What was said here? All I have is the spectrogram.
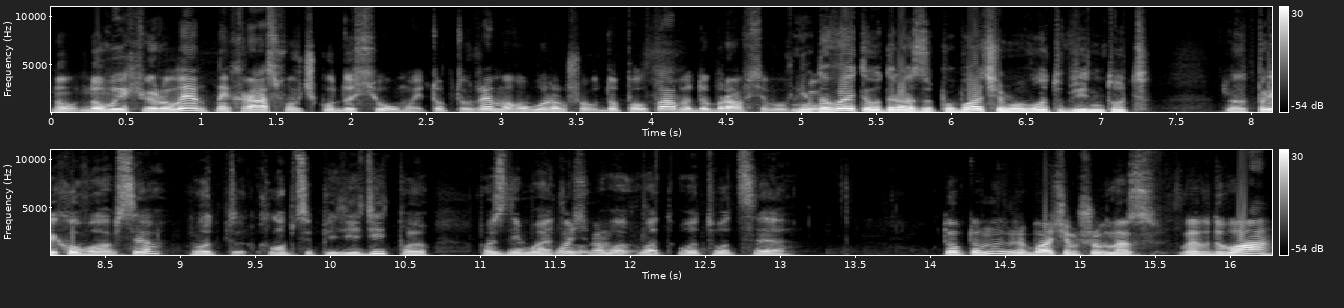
ну, нових вірулентних рас вовчку до сьомої. Тобто, вже ми говоримо, що до Полтави добрався вовчок. Ну давайте одразу побачимо. От він тут е, приховався. От хлопці, підійдіть, познімайте. Ось вам- От, от, от, от це. Тобто ми вже бачимо, що в нас в F2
